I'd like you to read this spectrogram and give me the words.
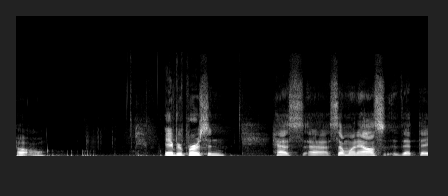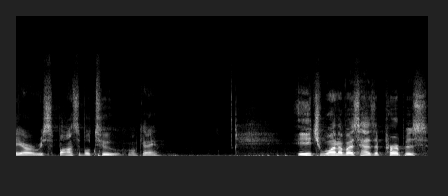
Uh oh. Every person has uh, someone else that they are responsible to, okay? Each one of us has a purpose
